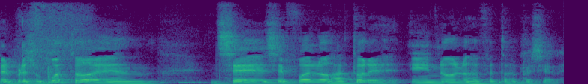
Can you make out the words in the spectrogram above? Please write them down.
el, presupuesto en, se, se fue en los actores y no en los efectos especiales.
